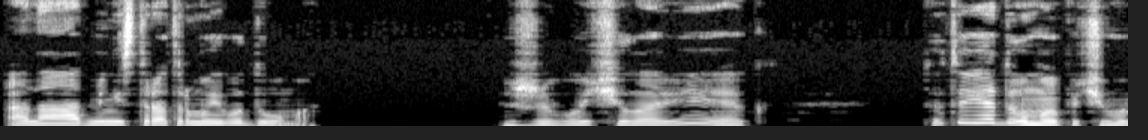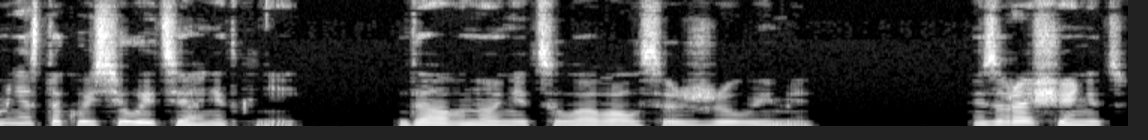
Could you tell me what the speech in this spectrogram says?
Она администратор моего дома». «Живой человек. Тут и я думаю, почему меня с такой силой тянет к ней. Давно не целовался с живыми. Извращенец.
